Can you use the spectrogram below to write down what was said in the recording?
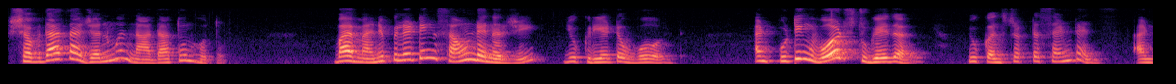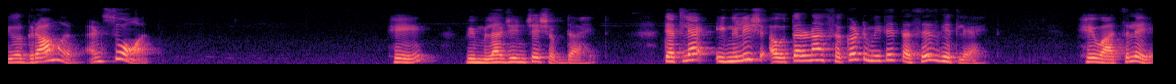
शब्दाचा जन्म नादातून होतो. By manipulating sound energy you create a word and putting words together you construct a sentence and your grammar and so on हे विमलाजींचे शब्द आहेत. त्यातल्या इंग्लिश अवतरणासकट मी ते तसेच घेतले आहेत. हे वाचले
